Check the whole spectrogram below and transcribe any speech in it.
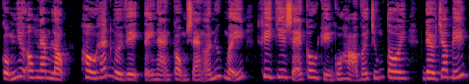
Cũng như ông Nam Lộc, Hầu hết người Việt tị nạn Cộng sản ở nước Mỹ khi chia sẻ câu chuyện của họ với chúng tôi đều cho biết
